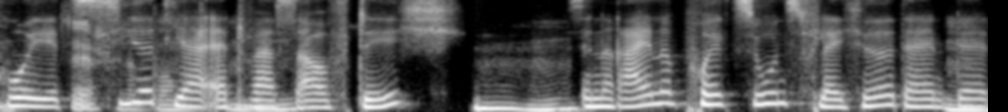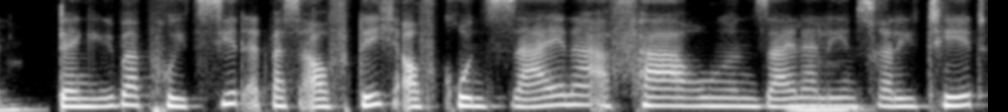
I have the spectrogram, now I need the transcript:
projiziert ja etwas mhm. auf dich. Mhm. Das ist eine reine Projektionsfläche. Dein, der, mhm. dein Gegenüber projiziert etwas auf dich aufgrund seiner Erfahrungen, seiner mhm. Lebensrealität.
